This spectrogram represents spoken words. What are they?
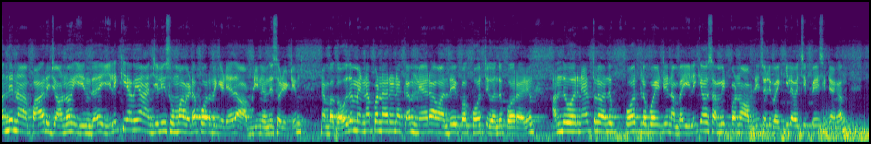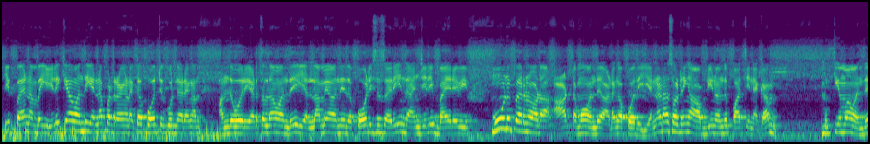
வந்து நான் பாரு ஜானும் இந்த இலக்கியாவையும் அஞ்சலியும் சும்மா விட போகிறது கிடையாது அப்படின்னு வந்து சொல்லிட்டு நம்ம கௌதம் என்ன பண்ணாருனாக்கா நேராக வந்து இப்போ கோர்ட்டுக்கு வந்து போகிறாரு அந்த ஒரு நேரத்தில் வந்து கோர்ட்டில் போயிட்டு நம்ம இலக்கியாவை சப்மிட் பண்ணோம் அப்படின்னு சொல்லி வக்கீலை வச்சு பேசிட்டாங்க. இப்போ நம்ம இலக்கியா வந்து என்ன பண்ணுறாங்கனாக்கா கோர்ட்டுக்கு கூட்டிட்டு அந்த ஒரு இடத்துல தான் வந்து எல்லாமே வந்து இந்த போலீஸும் சரி இந்த அஞ்சலி பைரவி மூணு பேரனோட ஆட்டமும் வந்து அடங்க போகுது. என்னடா சொல்கிறீங்க அப்படின்னு வந்து பார்த்தீங்கன்னாக்கா முக்கியமாக வந்து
